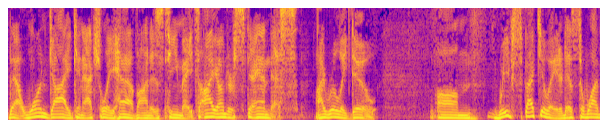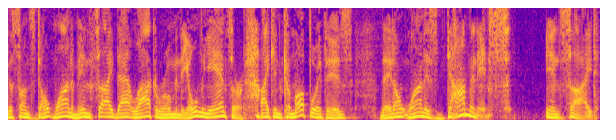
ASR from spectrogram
that one guy can actually have on his teammates. I understand this. I really do. Um, we've speculated as to why the Suns don't want him inside that locker room, and the only answer I can come up with is they don't want his dominance inside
